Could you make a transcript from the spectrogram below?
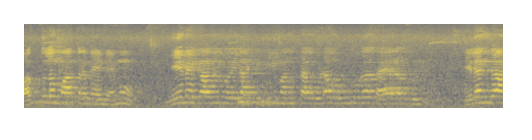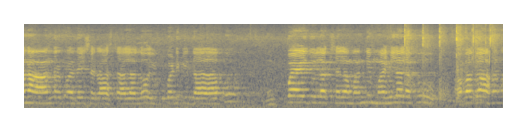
భక్తులం మాత్రమే మేము. మేమే కాదు ఇలాంటి టీం అంతా కూడా ఊరూరా తయారవుతుంది. తెలంగాణ ఆంధ్రప్రదేశ్ రాష్ట్రాలలో ఇప్పటికీ దాదాపు ముప్పై ఐదు లక్షల మంది మహిళలకు అవగాహన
